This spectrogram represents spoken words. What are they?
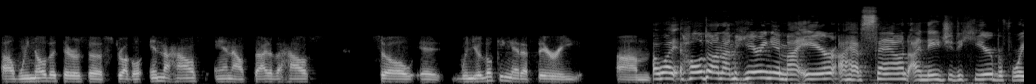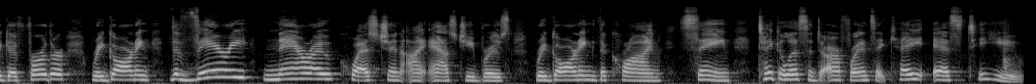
Uh, we know that there's a struggle in the house and outside of the house. So it, when you're looking at a theory, um, oh, wait, hold on. I'm hearing in my ear. I have sound I need you to hear before we go further regarding the very narrow question I asked you, Bruce, regarding the crime scene. Take a listen to our friends at KSTU.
